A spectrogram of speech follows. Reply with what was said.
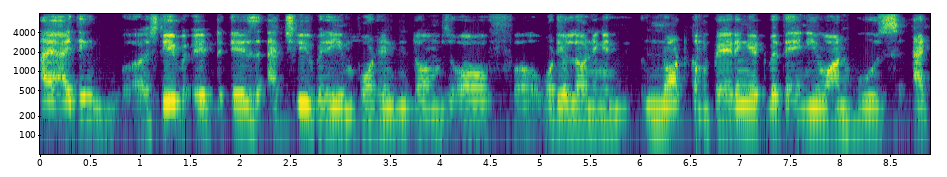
I, I think, uh, Steve, it is actually very important in terms of uh, what you're learning and not comparing it with anyone who's at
